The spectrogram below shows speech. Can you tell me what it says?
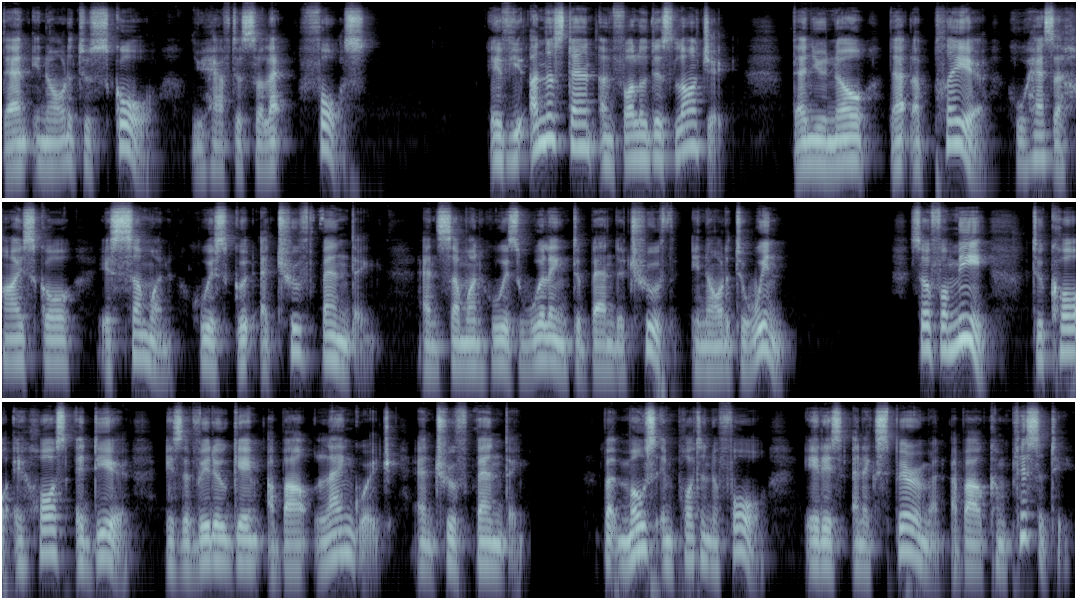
then in order to score, you have to select false. If you understand and follow this logic, then you know that a player who has a high score is someone who is good at truth bending and someone who is willing to bend the truth in order to win. So for me, to call a horse a deer is a video game about language and truth bending. But most important of all, it is an experiment about complicity.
